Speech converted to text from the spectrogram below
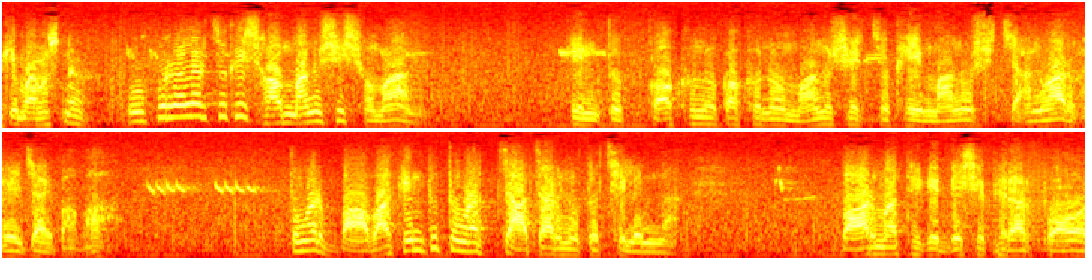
কি মানুষ না? উপরওয়ালার চোখে সব মানুষই সমান। কিন্তু কখনো কখনো মানুষের চোখে মানুষ জানোয়ার হয়ে যায় বাবা। তোমার বাবা কিন্তু তোমার চাচার মতো ছিলেন না। বার্মা থেকে দেশে ফেরার পর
